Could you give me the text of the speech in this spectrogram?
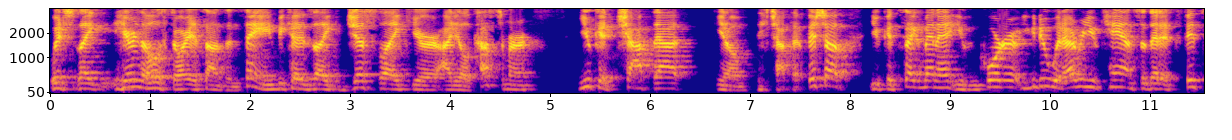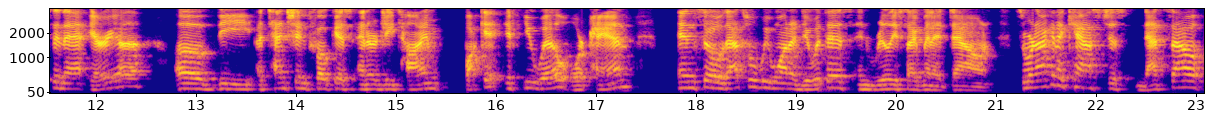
Which, like, hearing the whole story, it sounds insane because, like, just like your ideal customer, you could chop that, you know, chop that fish up, you could segment it, you can quarter it, you can do whatever you can so that it fits in that area of the attention, focus, energy, time bucket, if you will, or pan. And so that's what we want to do with this and really segment it down. So we're not going to cast just nets out.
